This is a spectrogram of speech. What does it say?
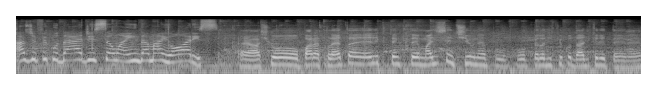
as dificuldades são ainda maiores. É, acho que o paratleta ele que tem que ter mais incentivo, né, por, por, pela dificuldade que ele tem, né.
